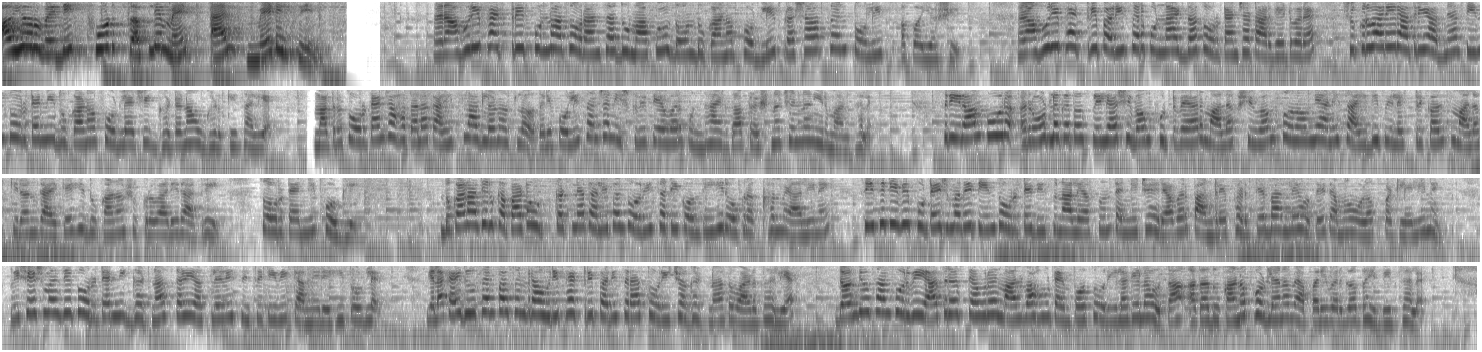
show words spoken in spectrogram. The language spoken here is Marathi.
Ayurvedic food supplement and medicine. Rahuri फॅक्टरीत पुन्हा चोरांचा धुमाकूळ दोन दुकानं फोडली प्रशासन पोलीस अपयशीच. राहुरी फॅक्टरी परिसर पुन्हा एकदा चोरट्यांच्या टार्गेटवर आहे. शुक्रवारी रात्री अज्ञात तीन चोरट्यांनी दुकानं फोडल्याची घटना उघडकीस आली आहे. मात्र चोरट्यांच्या हाताला काहीच लागलं नसलं तरी पोलिसांच्या निष्क्रियतेवर पुन्हा एकदा प्रश्नचिन्ह निर्माण झालंय. श्रीरामपूर रोड लगत असलेल्या शिवम फुटवेअर मालक शिवम सोनवणे आणि साईदीप इलेक्ट्रिकल्स मालक किरण गायके ही दुकानं शुक्रवारी रात्री चोरट्यांनी फोडली. दुकानातील कपाटं उचकटण्यात आली पण चोरीसाठी कोणतीही रोख रक्कम मिळाली नाही. सीसीटीव्ही फुटेजमध्ये तीन चोरटे दिसून आले असून त्यांनी चेहऱ्यावर पांढरे फडके बांधले होते त्यामुळे ओळख पटलेली नाही. विशेष म्हणजे चोरट्यांनी घटनास्थळी असलेले सीसीटीव्ही कॅमेरेही तोडले. गेल्या काही दिवसांपासून राहुरी फॅक्टरी परिसरात चोरीच्या घटनात वाढ झाली आहे. दोन दिवसांपूर्वी याच रस्त्यावरून मालवाहू टेम्पो चोरीला गेला होता. आता दुकानं फोडल्यानं व्यापारी वर्ग भयभीत झालाय.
